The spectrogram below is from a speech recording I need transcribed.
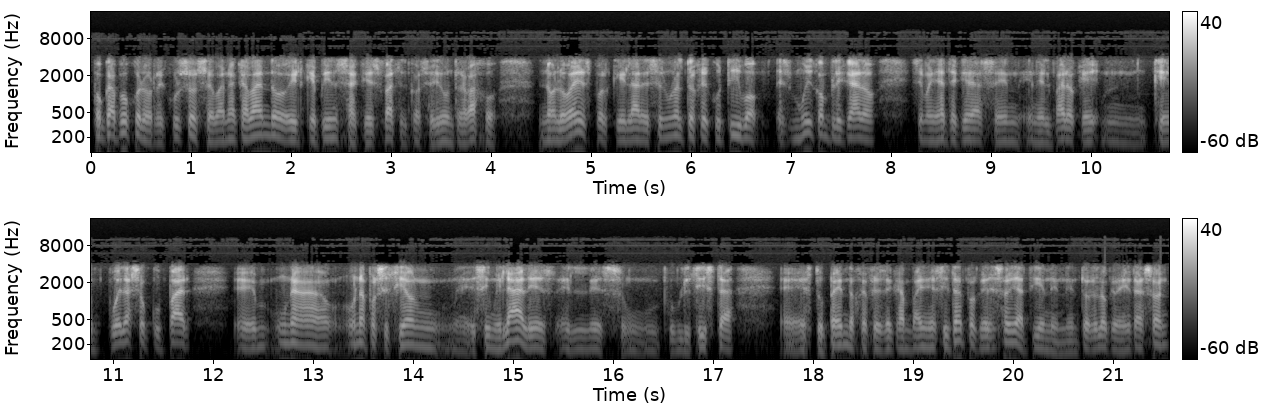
Poco a poco los recursos se van acabando, el que piensa que es fácil conseguir un trabajo no lo es, porque la de ser un alto ejecutivo es muy complicado si mañana te quedas en, el paro que, mm, que puedas ocupar eh, una, una posición eh, similar. Es, él es un publicista eh, estupendo, jefes de campañas y tal, porque eso ya tienen. Entonces lo que necesitan son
